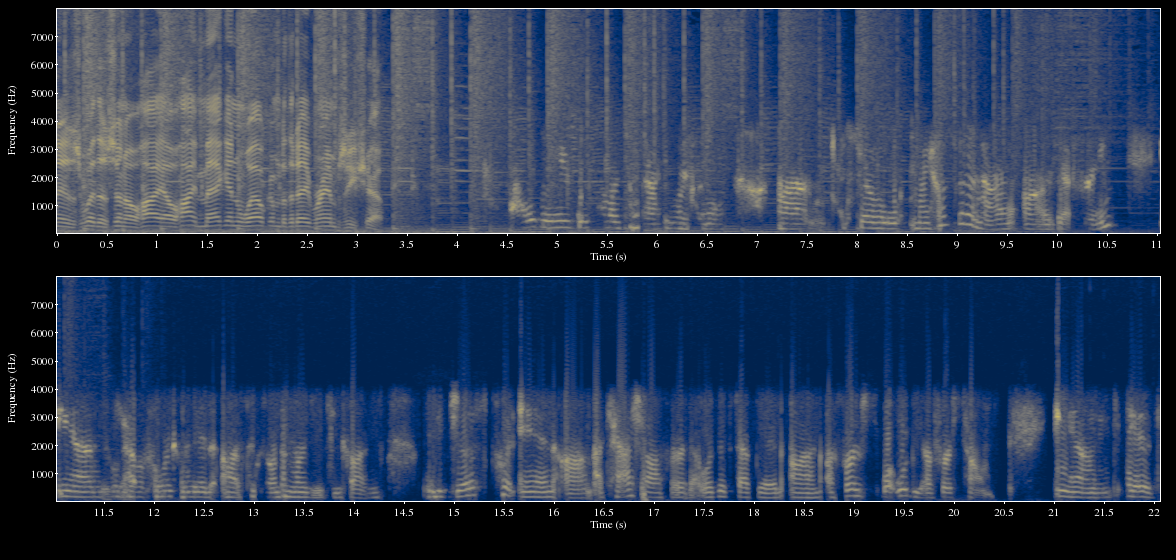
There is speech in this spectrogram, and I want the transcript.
is with us in Ohio. Hi, Megan. Welcome to the Dave Ramsey Show. Thanks so much for asking my call. Um, so, my husband and I are debt free, and we have a fully funded uh, six month emergency fund. We just put in um, a cash offer that was accepted on our first, what would be our first home. And it's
